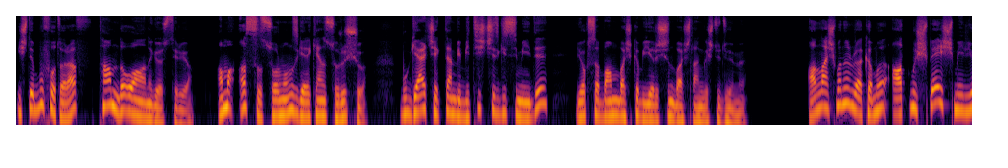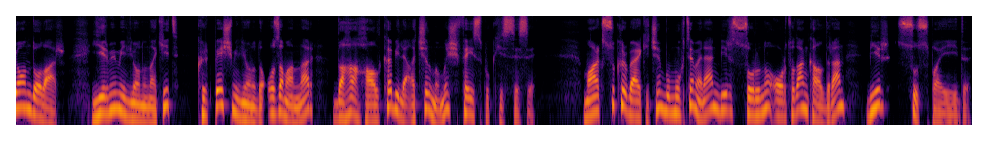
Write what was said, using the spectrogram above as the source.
İşte bu fotoğraf tam da o anı gösteriyor. Ama asıl sormamız gereken soru şu. Bu gerçekten bir bitiş çizgisi miydi yoksa bambaşka bir yarışın başlangıç düdüğü mü? Anlaşmanın rakamı 65 milyon dolar. 20 milyonu nakit, 45 milyonu da o zamanlar daha halka bile açılmamış Facebook hissesi. Mark Zuckerberg için bu muhtemelen bir sorunu ortadan kaldıran bir sus payıydı.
